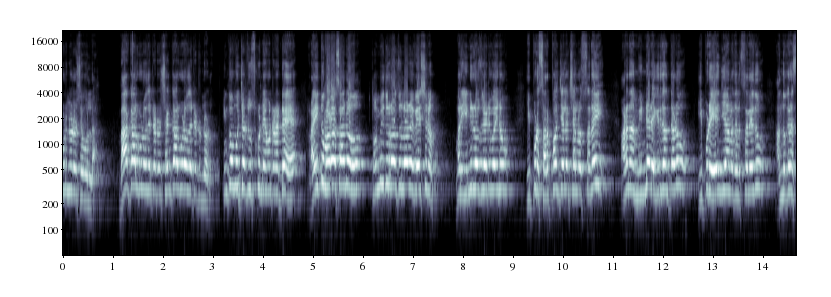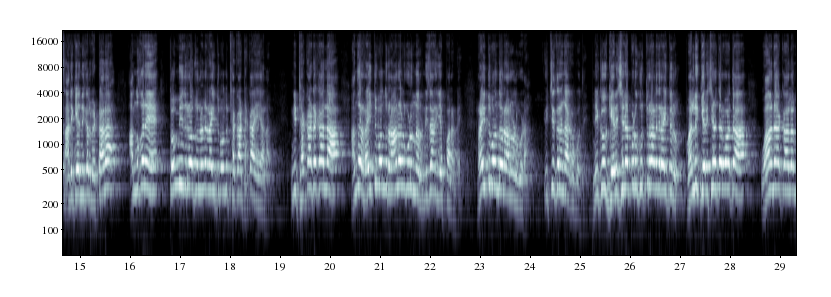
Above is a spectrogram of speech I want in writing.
కూడా ఉన్నాడు చెవుల్లా. బాకాలు కూడా వదిలేటట్టు శంకాలు కూడా వదిలేటట్టున్నాడు ఉన్నాడు. ఇంకో ముచ్చట చూసుకుంటే ఏమంటాడంటే రైతు భరోసాను తొమ్మిది రోజుల్లోనే వేసినాం. మరి ఇన్ని రోజులు ఎడిపోయినావు ఇప్పుడు సర్పంచ్ ఎలక్షన్లు వస్తున్నాయి. అడ నా మిండెడు ఎగిరిదంతాడు. ఇప్పుడు ఏం చేయాలో తెలుస్తలేదు. అందుకనే స్థానిక ఎన్నికలు పెట్టాలా? అందుకనే తొమ్మిది రోజుల్లోనే రైతు బంధు ఠకా ఠకా వేయాలా? నీ ఠకాఠకాల అందరూ రైతు బంధు రానోళ్ళు కూడా ఉన్నారు నిజానికి చెప్పాలంటే. రైతు బంధు రానోళ్ళు కూడా విచిత్రం కాకపోతే. నీకు గెలిచినప్పుడు గుర్తు రాలేదు రైతులు. మళ్ళీ గెలిచిన తర్వాత వానాకాలం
